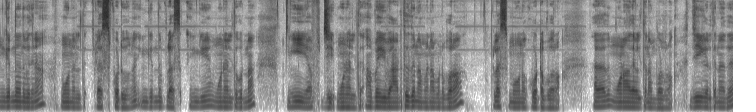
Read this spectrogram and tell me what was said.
இங்கேருந்து வந்து பார்த்திங்கன்னா மூணு எழுத்து ப்ளஸ் போட்டுக்கோங்க. இங்கேருந்து ப்ளஸ் இங்கேயும் மூணு எழுத்து கூட்டினா இஎஃப்ஜி e, மூணு எழுத்து. அப்போ இப்போ அடுத்தது நம்ம என்ன பண்ண போகிறோம் ப்ளஸ் மூணு கூட்ட போகிறோம் அதாவது மூணாவது எழுத்து நம்ம போடுறோம். ஜிக்கு எடுத்துனது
